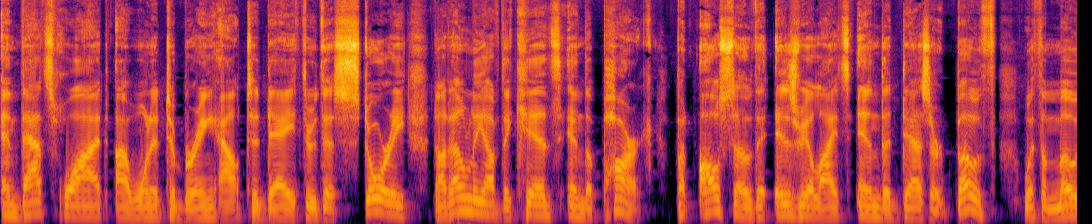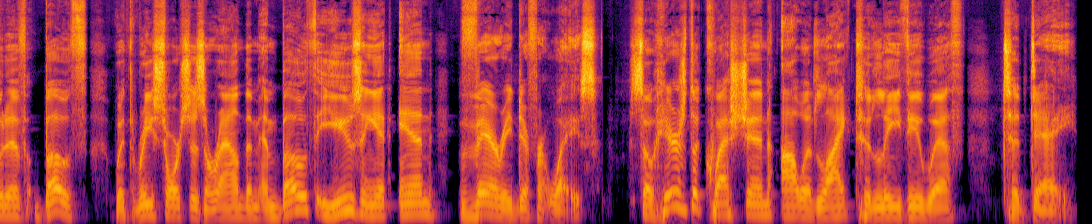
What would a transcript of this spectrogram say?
And that's what I wanted to bring out today through this story, not only of the kids in the park, but also the Israelites in the desert, both with a motive, both with resources around them, and both using it in very different ways. So here's the question I would like to leave you with today.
